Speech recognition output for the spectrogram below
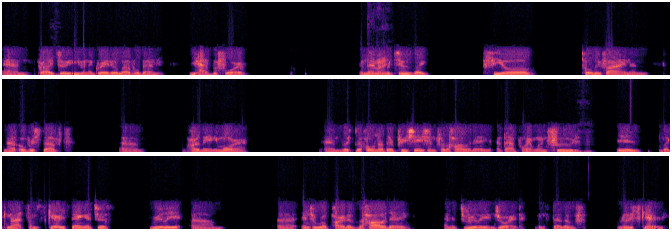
and probably to even a greater level than you had before. And then right. number two is like feel totally fine and not overstuffed um, hardly anymore. And like the whole nother appreciation for the holiday at that point when food mm-hmm. is like not some scary thing. It's just really um, uh, integral part of the holiday and it's really enjoyed instead of really scary.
